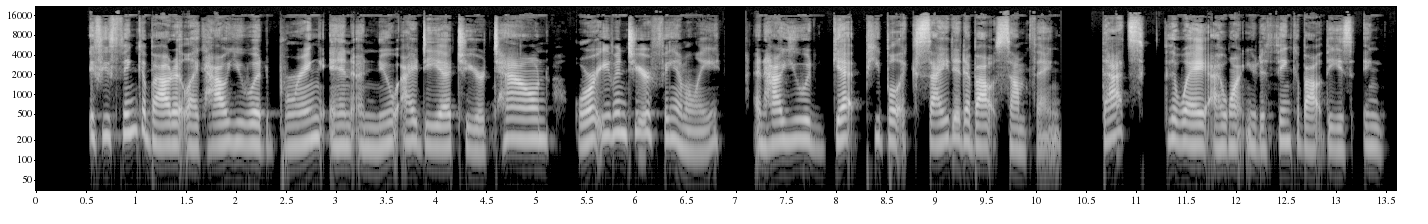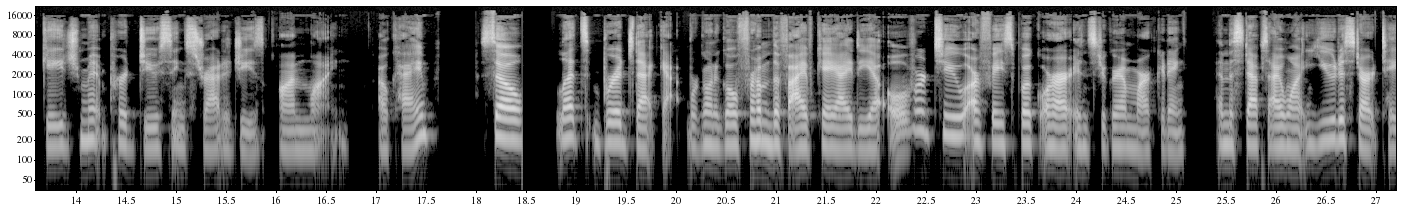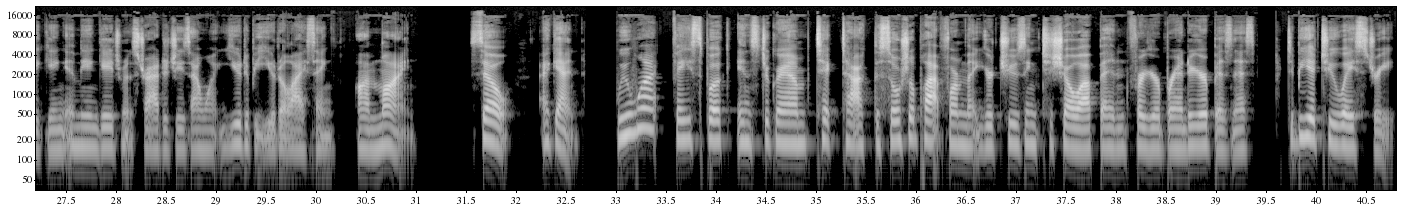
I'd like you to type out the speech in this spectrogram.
If you think about it like how you would bring in a new idea to your town or even to your family, and how you would get people excited about something. That's the way I want you to think about these engagement producing strategies online. Okay. So let's bridge that gap. We're going to go from the 5K idea over to our Facebook or our Instagram marketing and the steps I want you to start taking and the engagement strategies I want you to be utilizing online. So, again, we want Facebook, Instagram, TikTok, the social platform that you're choosing to show up in for your brand or your business to be a two way street.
